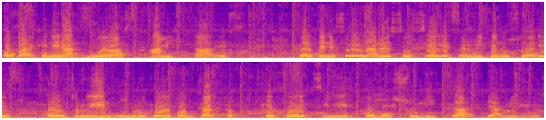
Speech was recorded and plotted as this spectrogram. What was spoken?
o para generar nuevas amistades. Pertenecer a una red social le permite al usuario construir un grupo de contacto que puede exhibir como su lista de amigos.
